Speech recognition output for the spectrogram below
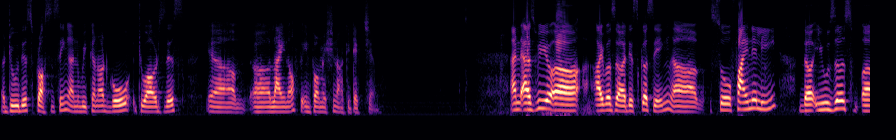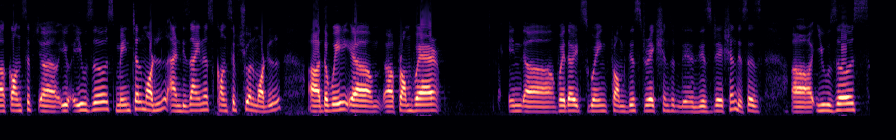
uh, do this processing and we cannot go towards this um, line of information architecture and as we I was discussing so finally the user's uh, concept uh, user's mental model and designer's conceptual model uh, the way um, uh, from where in uh, whether it's going from this direction to this direction this is uh, user's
